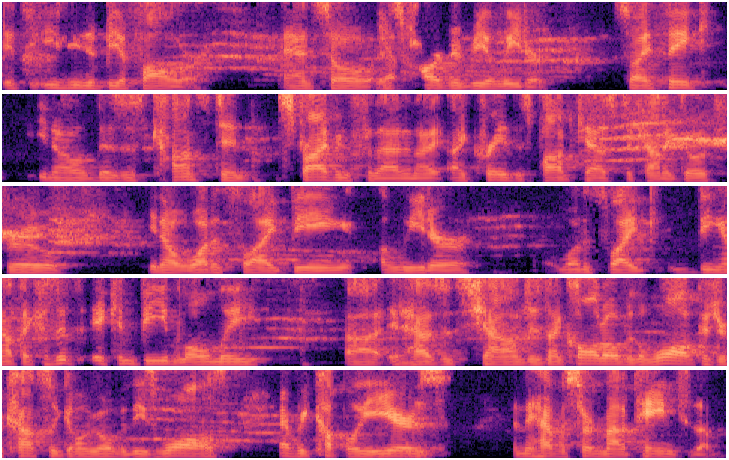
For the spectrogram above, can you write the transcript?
it's easy to be a follower. And so yep. it's hard to be a leader. So I think, you know, there's this constant striving for that. And I, I created this podcast to kind of go through, you know, what it's like being a leader, what it's like being out there. Cause it's, it can be lonely uh, it has its challenges. And I call it over the wall because you're constantly going over these walls every couple of years, and they have a certain amount of pain to them.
